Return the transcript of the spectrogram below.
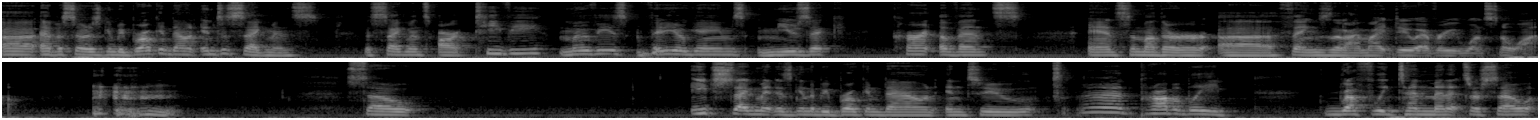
uh, episode is going to be broken down into segments. The segments are TV, movies, video games, music, current events, and some other uh, things that I might do every once in a while. so, each segment is going to be broken down into uh, probably roughly 10 minutes or so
